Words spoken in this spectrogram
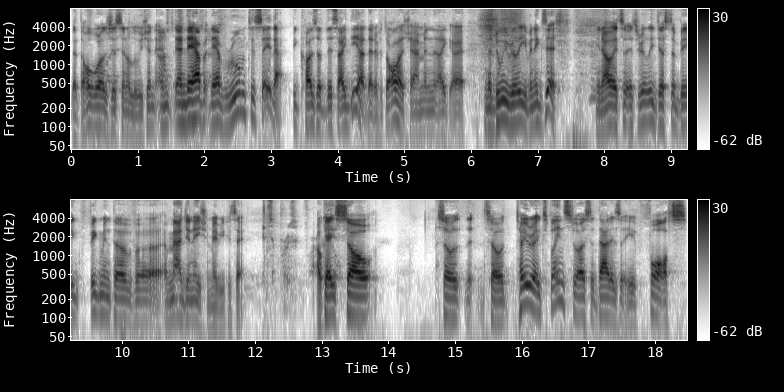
that the whole world is just an illusion, and and they have they have room to say that because of this idea that if it's all Hashem and like, uh, you know, do we really even exist? You know, it's it's really just a big figment of uh, imagination, maybe you could say. It's a prison for Okay, so so the, so Torah explains to us that that is a false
